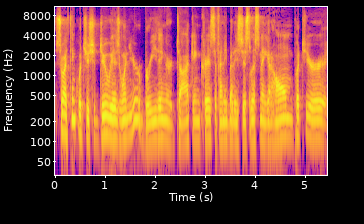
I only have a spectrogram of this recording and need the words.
So I think what you should do is when you're breathing or talking, Chris, if anybody's just listening at home, put your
